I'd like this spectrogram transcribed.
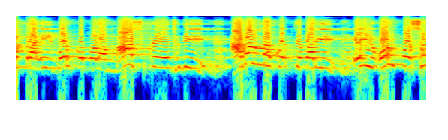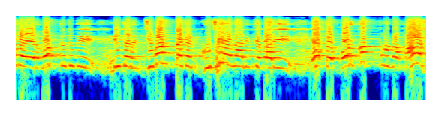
আমরা এই বরকতলা মাস পেয়ে যদি আমল না করতে পারি, এই অল্প সময়ের মধ্যে যদি নিজের জীবনটাকে গুছিয়ে না নিতে পারি, এত বরকতপূর্ণ মাস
